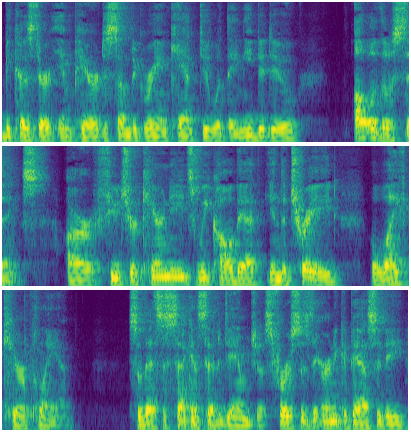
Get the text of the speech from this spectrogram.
because they're impaired to some degree and can't do what they need to do? All of those things are future care needs. We call that in the trade a life care plan. So that's the second set of damages. First is the earning capacity,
